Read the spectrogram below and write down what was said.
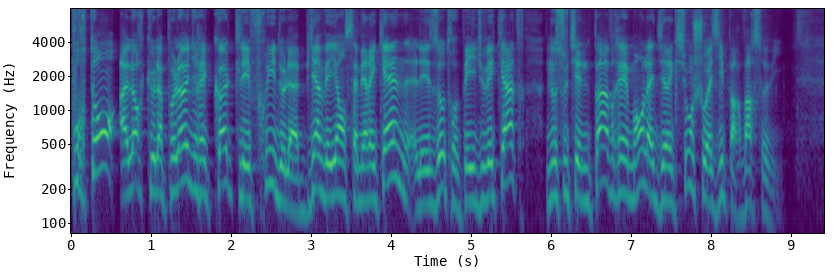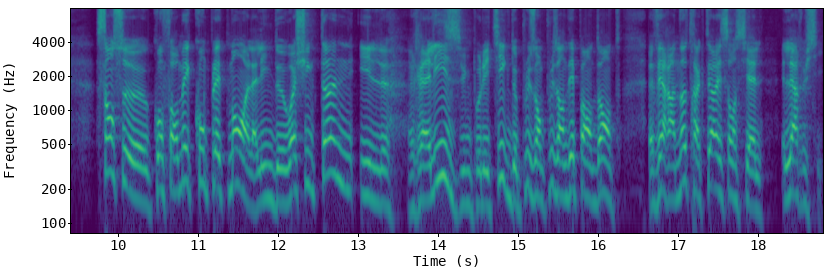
Pourtant, alors que la Pologne récolte les fruits de la bienveillance américaine, les autres pays du V4 ne soutiennent pas vraiment la direction choisie par Varsovie. Sans se conformer complètement à la ligne de Washington, il réalise une politique de plus en plus indépendante vers un autre acteur essentiel, la Russie.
